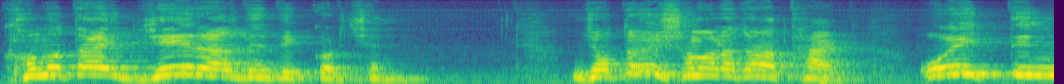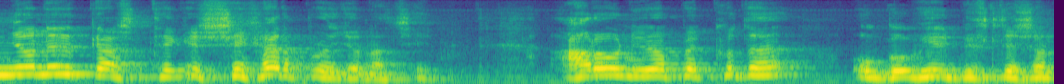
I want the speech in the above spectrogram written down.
ক্ষমতায় যে রাজনীতি করছেন, যতই সমালোচনা থাক, ওই তিনজনের কাছ থেকে শেখার প্রয়োজন আছে। আরও নিরপেক্ষতা ও গভীর বিশ্লেষণ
